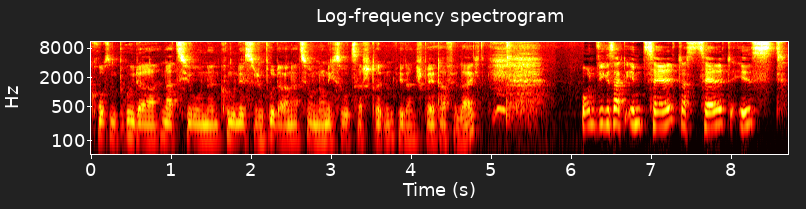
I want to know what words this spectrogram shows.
großen Brüdernationen, kommunistischen Brüdernationen noch nicht so zerstritten, wie dann später vielleicht. Und wie gesagt, im Zelt, das Zelt ist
